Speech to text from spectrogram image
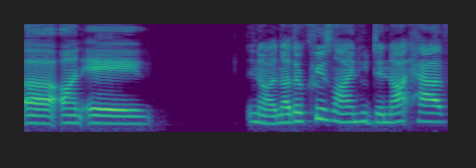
uh, on a, you know, another cruise line who did not have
